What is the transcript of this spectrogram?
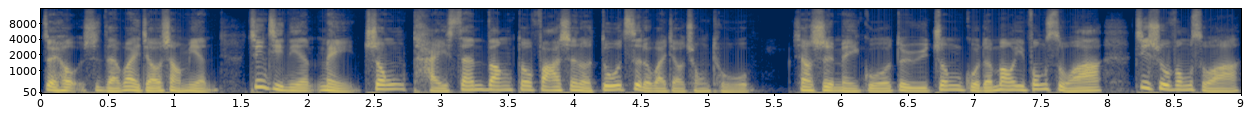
最后是在外交上面，近几年美中台三方都发生了多次的外交冲突。像是美国对于中国的贸易封锁啊、技术封锁啊，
